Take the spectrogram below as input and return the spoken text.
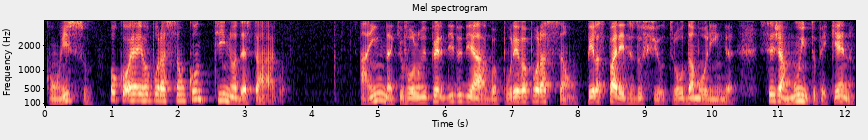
Com isso, ocorre a evaporação contínua desta água. Ainda que o volume perdido de água por evaporação pelas paredes do filtro ou da moringa seja muito pequeno,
